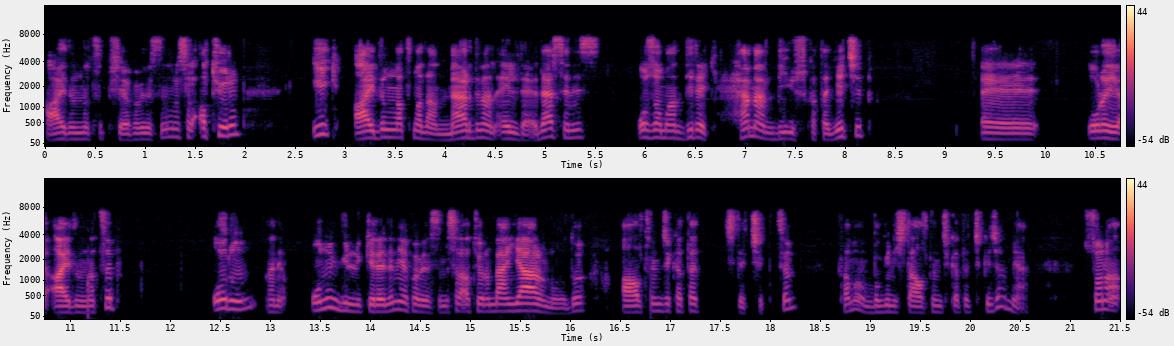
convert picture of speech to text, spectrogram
Aydınlatıp şey yapabilirsiniz. Mesela atıyorum ilk aydınlatmadan merdiven elde ederseniz o zaman direkt hemen bir üst kata geçip e, orayı aydınlatıp onun hani onun günlük görevlerini yapabilirsiniz. Mesela atıyorum ben yarın oldu. 6. kata işte çıktım. Tamam? Bugün işte 6. kata çıkacağım ya. Sonra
